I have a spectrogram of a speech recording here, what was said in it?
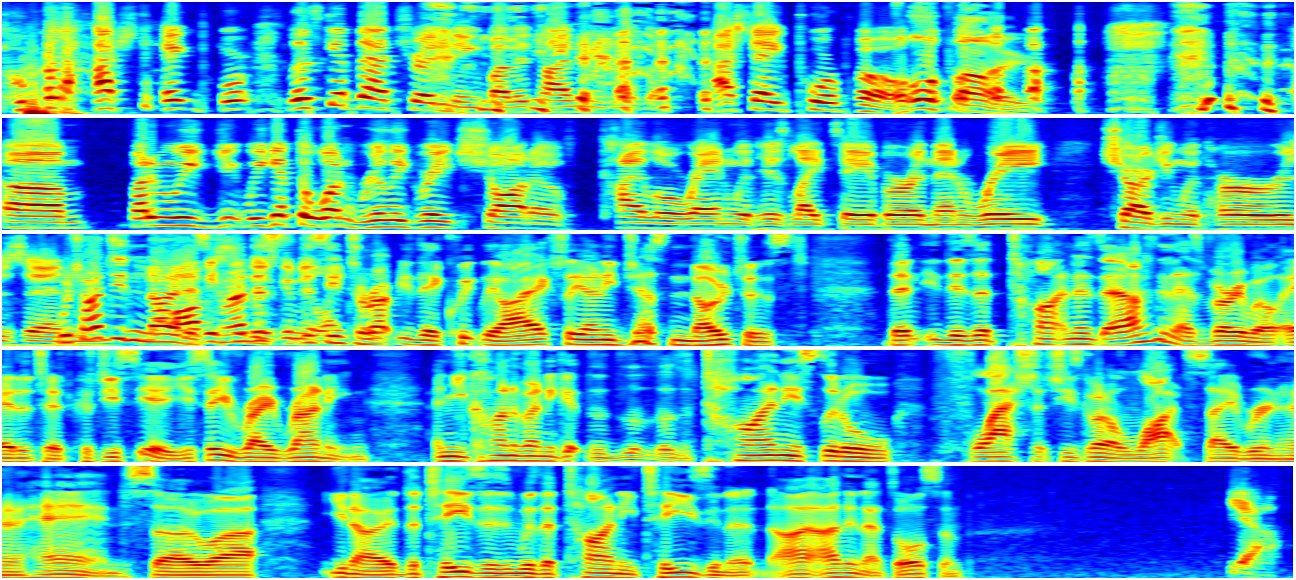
Poor hashtag poor. Let's get that trending by the time the goes up. Hashtag poor Poe. poor Poe. Um, but I mean, we get, we get the one really great shot of Kylo Ren with his lightsaber, and then Rey charging with hers, and Which I didn't know, notice. Can I just, just interrupt you there quickly? I actually only just noticed that there's a tiny. I think that's very well edited because you see, you see Rey running, and you kind of only get the, the, the tiniest little flash that she's got a lightsaber in her hand. So uh, you know the teaser with a tiny tease in it. I, I think that's awesome. Yeah.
